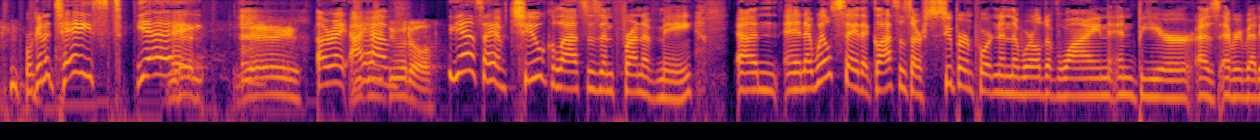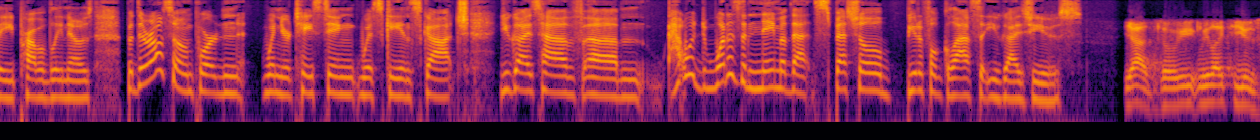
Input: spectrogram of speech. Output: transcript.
We're gonna taste. Yay! Yeah. Yay! All right, you I have. Do it all. Yes, I have two glasses in front of me, and and I will say that glasses are super important in the world of wine and beer, as everybody probably knows. But they're also important when you're tasting whiskey and scotch. You guys have um, how would what is the name of that special, beautiful glass that you guys use? Yeah, so we, we like to use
